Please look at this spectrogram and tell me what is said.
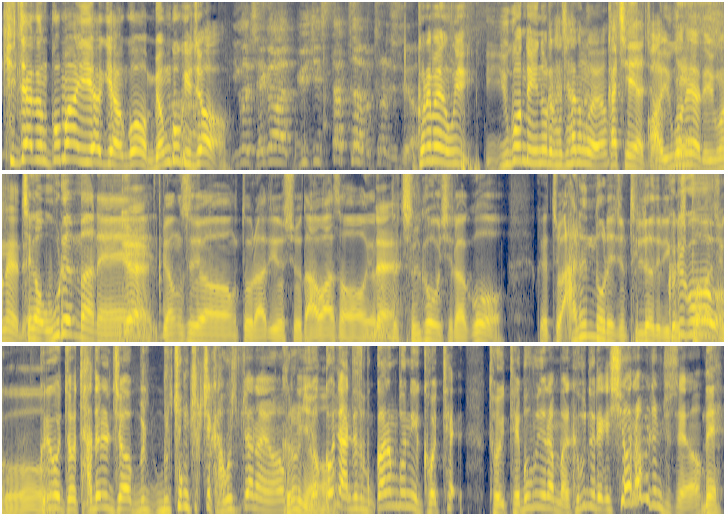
키 작은 꼬마 이야기하고 명곡이죠. 이거 제가 music start 한번 틀어주세요. 그러면 우리 유권도 이 노래 같이 하는 거예요? 같이 해야죠. 아, 유권 예. 해야 돼, 유권 해야 돼. 제가 오랜만에 예. 명수 형 또 라디오 쇼 나와서 여러분들 네. 즐거우시라고 그래 좀 아는 노래 좀 들려드리고 그리고 싶어가지고 그리고 저 다들 저 물, 물총 축제 가고 싶잖아요. 그럼요. 여건이 안 돼서 못 가는 분이 거의 대, 더, 대부분이란 말이에요. 그분들에게 시원함을 좀 주세요. 네.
